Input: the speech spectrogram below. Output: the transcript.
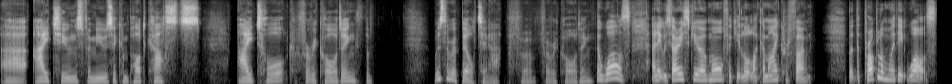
uh, iTunes for music and podcasts, iTalk for recording. The was there a built-in app for, for recording? There was, and it was very skeuomorphic. It looked like a microphone. But the problem with it was,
